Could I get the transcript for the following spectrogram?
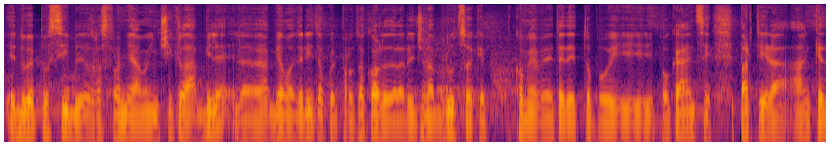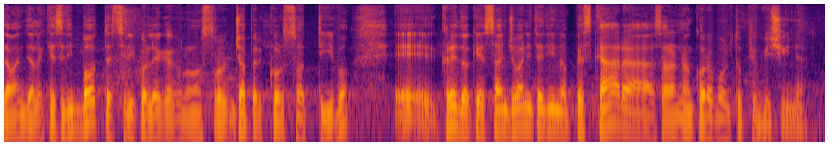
e dove possibile lo trasformiamo in ciclabile, abbiamo aderito a quel protocollo della Regione Abruzzo che come avete detto poi poc'anzi partirà anche davanti alla chiesa di Botta e si ricollega con il nostro già percorso attivo e credo che San Giovanni Tedino e Pescara saranno ancora molto più vicine.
